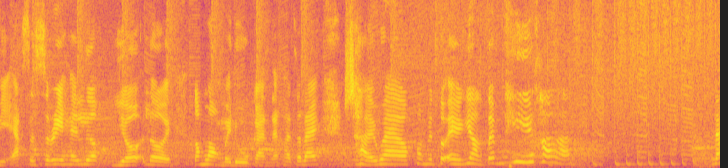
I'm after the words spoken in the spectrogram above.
มีอ็อกเซสซอรีให้เลือกเยอะเลย ต้องลองไปดูกันนะคะ จะได้ใช้แววความเป็นตัวเองอย่างเต็มที่ค่ะ แหม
